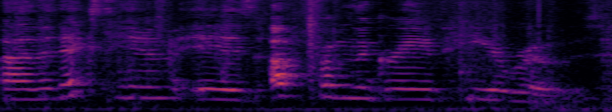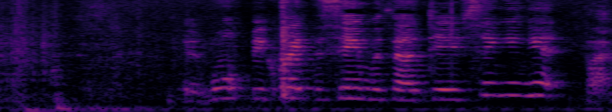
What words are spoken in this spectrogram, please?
Uh, the next hymn is Up from the Grave He Arose. It won't be quite the same without Dave singing it, but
